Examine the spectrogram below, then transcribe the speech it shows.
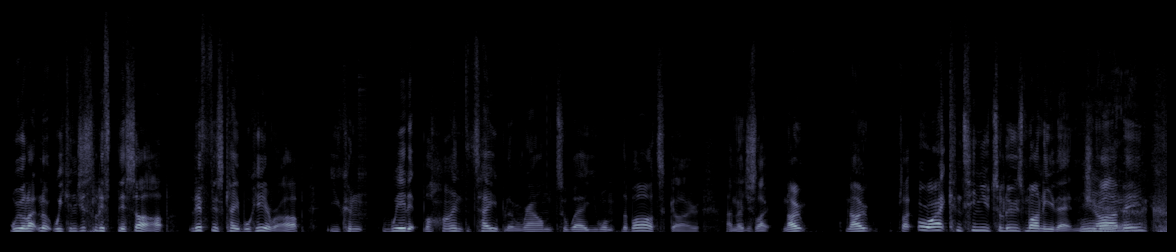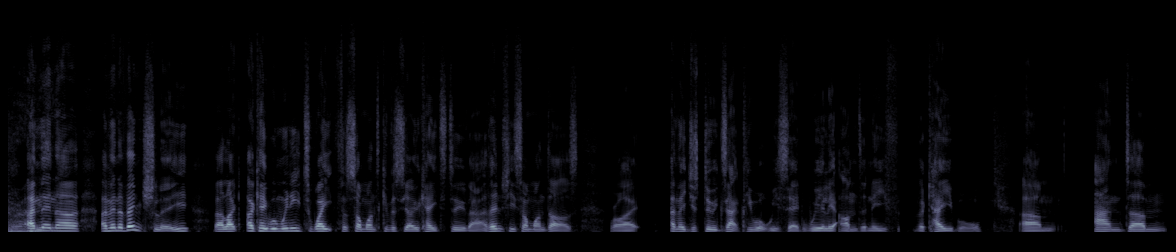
we were like, look, we can just lift this up, lift this cable here up. You can wheel it behind the table and round to where you want the bar to go. And they're just like, nope, nope, It's like, all right, continue to lose money then. Do you know what I Yeah, mean? And then, uh, and then eventually, they're like, okay, well, we need to wait for someone to give us the okay to do that. Eventually, someone does, right? And they just do exactly what we said: wheel it underneath the cable, um, and um,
